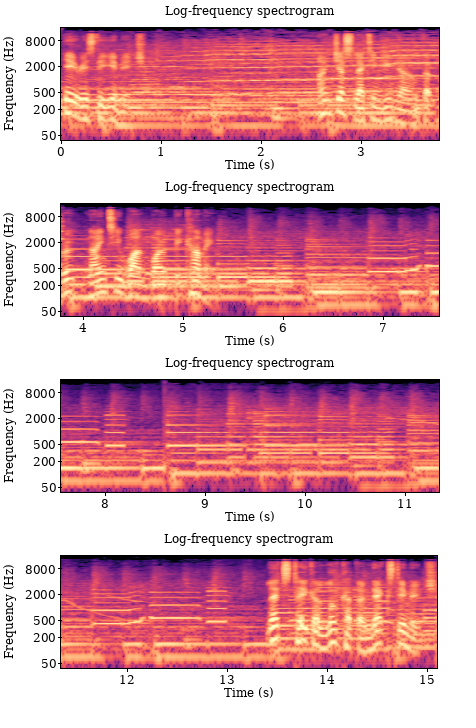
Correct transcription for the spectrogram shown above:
Here is the image. I'm just letting you know that Route 91 won't be coming. Let's take a look at the next image.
